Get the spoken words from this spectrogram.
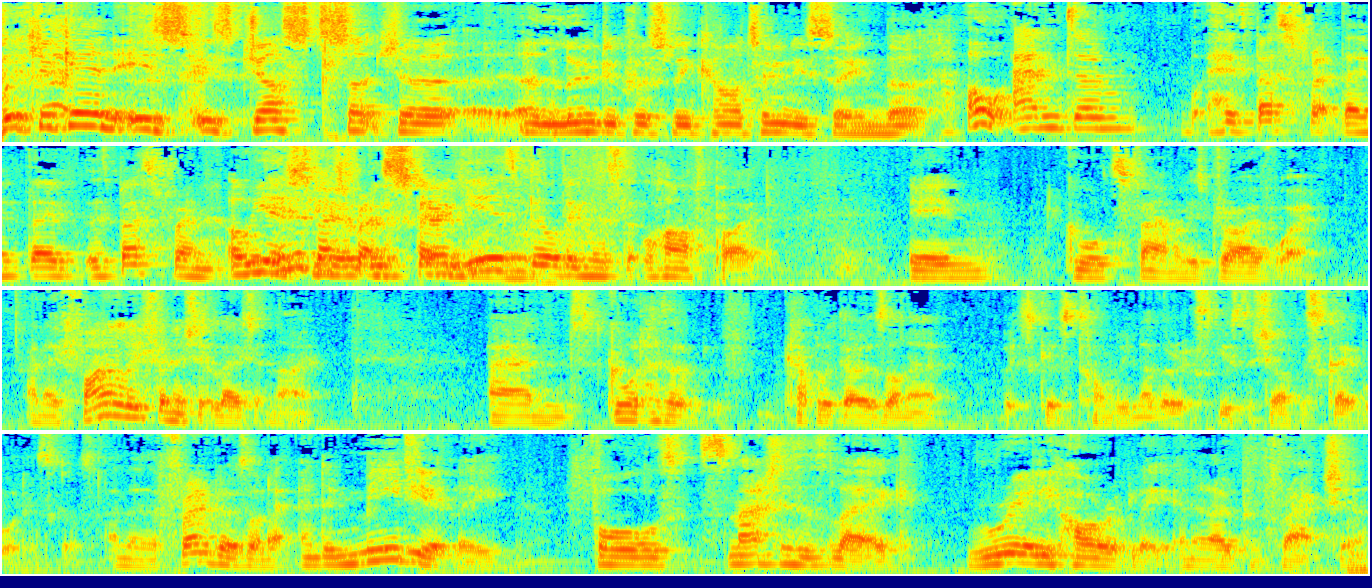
Which again is is just such a, a ludicrously cartoony scene that Oh, and um, his best friend, they, they, his best friend. Oh, yes, his best yeah, friend spent years building this little half pipe in Gord's family's driveway, and they finally finish it late at night. And Gord has a couple of goes on it, which gives Tommy another excuse to show off his skateboarding skills. And then the friend goes on it and immediately falls, smashes his leg really horribly in an open fracture,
